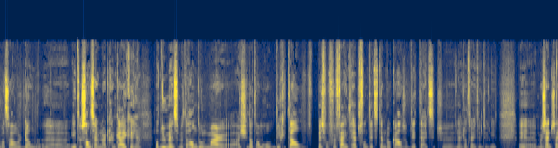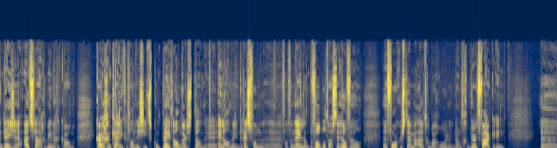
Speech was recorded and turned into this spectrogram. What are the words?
wat zou er dan eh, interessant zijn om naar te gaan kijken. Ja. Wat nu mensen met de hand doen, maar als je dat allemaal digitaal best wel verfijnd hebt van dit stemlokaal is op dit tijdstip, eh, nee dat weten we natuurlijk niet. Eh, maar zijn, zijn deze uitslagen binnengekomen, kan je gaan kijken van is iets compleet anders dan eh, hele andere in de rest van, eh, van, van Nederland. Bijvoorbeeld als er heel veel eh voorkeurstemmen uitgebracht worden. Nou, dat gebeurt vaak in eh,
